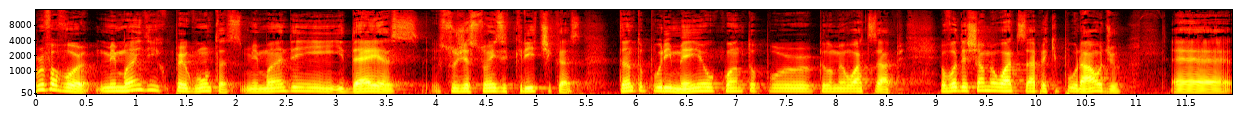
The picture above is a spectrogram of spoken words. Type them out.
Por favor, me mandem perguntas, me mandem ideias, sugestões e críticas, tanto por e-mail quanto por, pelo meu WhatsApp. Eu vou deixar o meu WhatsApp aqui por áudio, é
